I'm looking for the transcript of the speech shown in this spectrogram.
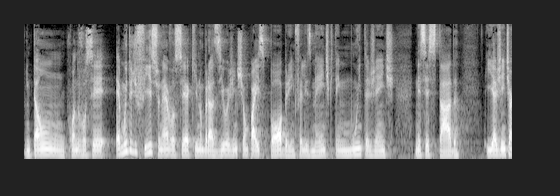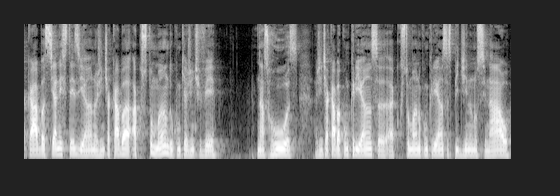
Então, quando você. É muito difícil, né? Você aqui no Brasil, a gente é um país pobre, infelizmente, que tem muita gente necessitada. E a gente acaba se anestesiando, a gente acaba acostumando com o que a gente vê nas ruas, a gente acaba com criança, acostumando com crianças pedindo no sinal,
